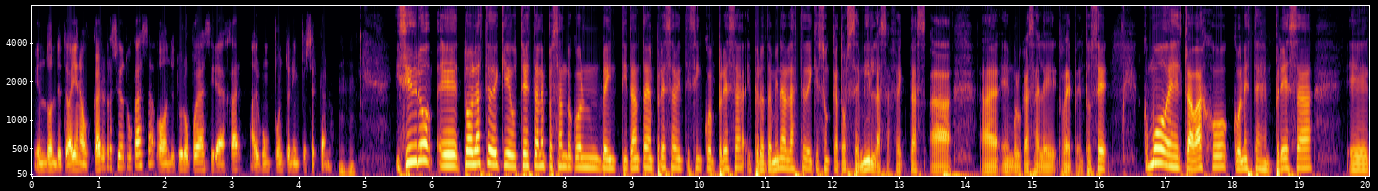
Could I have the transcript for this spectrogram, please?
en donde te vayan a buscar el residuo de tu casa o donde tú lo puedas ir a dejar a algún punto limpio cercano. Isidro, eh, tú hablaste de que ustedes están empezando con veintitantas empresas, 25 empresas, pero también hablaste de que son 14.000 las afectas a, involucrarse a la ley REP. Entonces, ¿cómo es el trabajo con estas empresas? Eh,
